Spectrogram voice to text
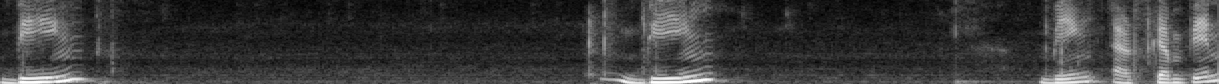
Bing Bing Bing ads campaign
